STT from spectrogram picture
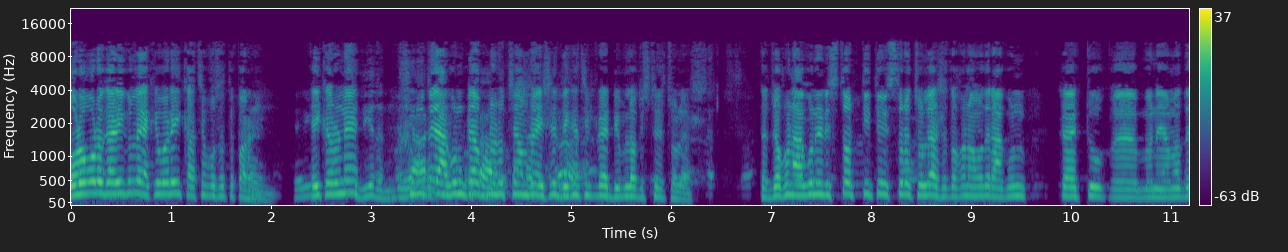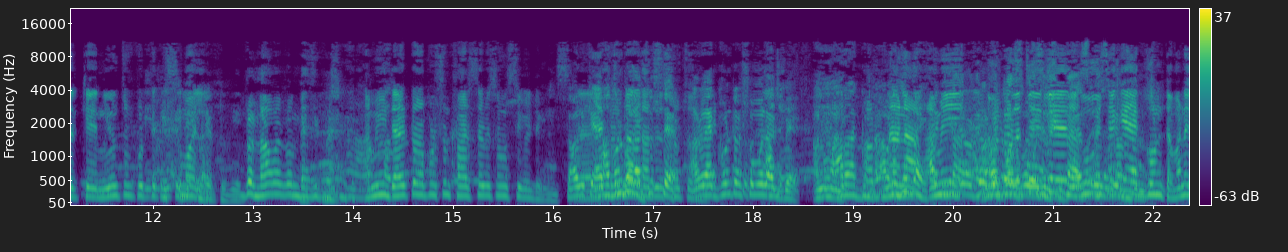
বড় বড় গাড়িগুলো একেবারেই কাছে পৌঁছাতে পারেনি। এই কারণে শুরুতে আগুনটা আপনার হচ্ছে আমরা এসে দেখেছি, প্রায় ডেভেলপ স্টেজে চলে আসছে। যখন আগুনের স্তর, তৃতীয় স্তরে চলে আসে, তখন আমাদের আগুন একটু আহ, মানে আমাদেরকে নিয়ন্ত্রণ করতে একটু সময় লাগে। আপনার নাম এবং ডেজিগনেশন আমি ডাইরেক্টর অপারেশন ফায়ার সার্ভিস এবং সিভিল ডিফেন্স তাহলে কি এক ঘণ্টা লাগছে? আরও এক ঘণ্টা সময় লাগবে আমি বলেছি যে দুই থেকে এক ঘণ্টা মানে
